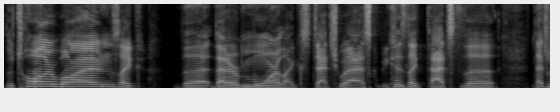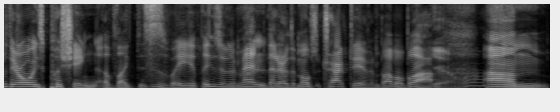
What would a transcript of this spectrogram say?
the taller ones, like the that are more like statuesque, because like that's the that's what they're always pushing of like this is way these are the men that are the most attractive and blah blah blah. Yeah. well, Um,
